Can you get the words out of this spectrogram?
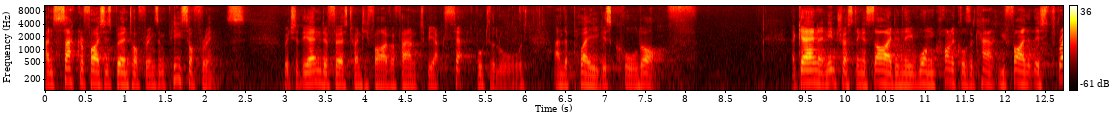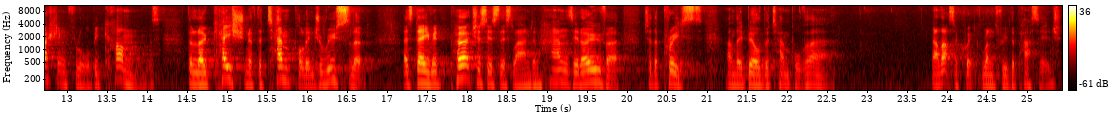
and sacrifices burnt offerings and peace offerings, which at the end of verse 25 are found to be acceptable to the Lord, and the plague is called off. Again, an interesting aside in the 1 Chronicles account, you find that this threshing floor becomes the location of the temple in Jerusalem as David purchases this land and hands it over to the priests, and they build the temple there. Now, that's a quick run through the passage,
